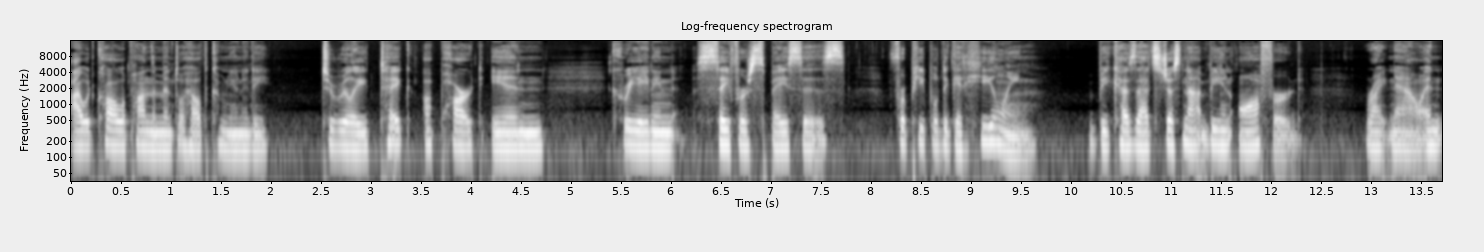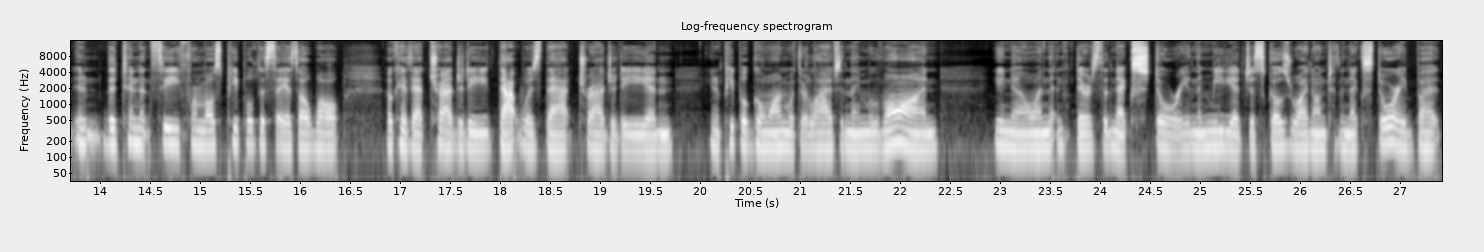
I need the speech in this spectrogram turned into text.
I would call upon the mental health community to really take a part in creating safer spaces for people to get healing because that's just not being offered right now. And, and, the tendency for most people to say is, oh, well, okay, that tragedy, that was that tragedy. And, you know, people go on with their lives and they move on, you know, and then there's the next story, and the media just goes right on to the next story. But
